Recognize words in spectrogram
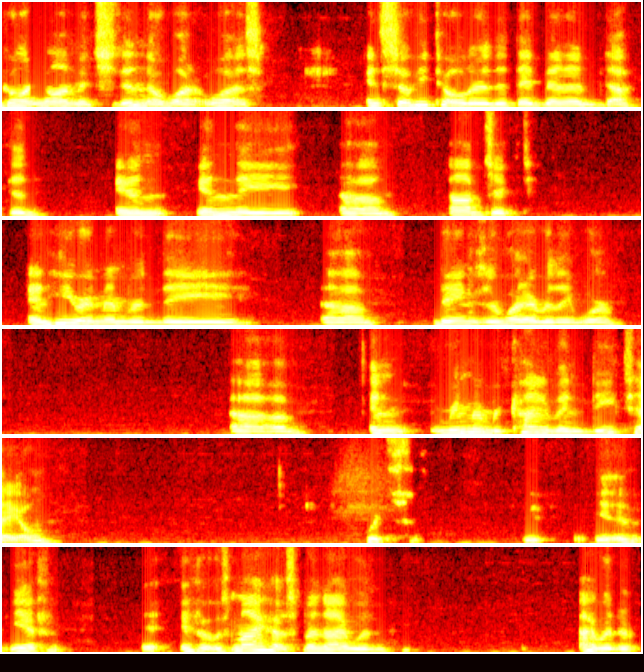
going on, but she didn't know what it was. And so he told her that they'd been abducted and in the um, object, and he remembered the uh, beings or whatever they were, uh, and remembered kind of in detail, which if if it was my husband, I would I would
